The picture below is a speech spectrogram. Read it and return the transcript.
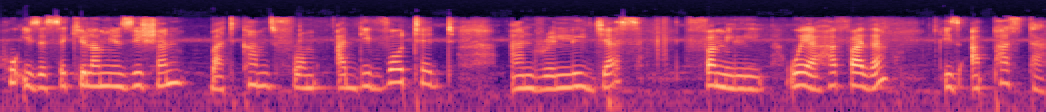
who is a secular musician but comes from a devoted and religious family where her father is a pastor.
